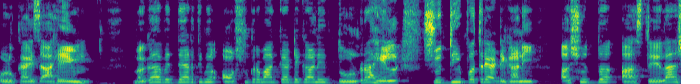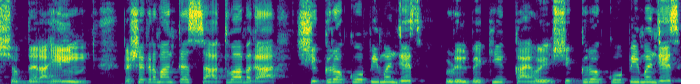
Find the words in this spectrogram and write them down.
ओळखायचा आहे. बघा विद्यार्थी मी ऑप्शन क्रमांक या ठिकाणी दोन राहील. शुद्धीपत्र या ठिकाणी अशुद्ध असलेला शब्द राहील. प्रश्न क्रमांक सातवा बघा. शीघ्रकोपी म्हणजेच पुढीलपैकी काय होय शीघ्रकोपी म्हणजेच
